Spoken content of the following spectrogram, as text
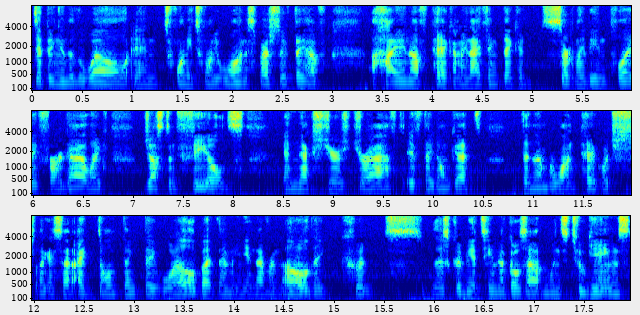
dipping into the well in 2021, especially if they have a high enough pick. I mean, I think they could certainly be in play for a guy like Justin Fields in next year's draft if they don't get the number one pick, which, like I said, I don't think they will. But I mean, you never know. They could. This could be a team that goes out and wins two games,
